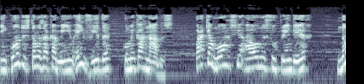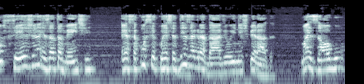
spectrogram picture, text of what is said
enquanto estamos a caminho em vida como encarnados, para que a morte, ao nos surpreender, não seja exatamente essa consequência desagradável e inesperada mas algo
